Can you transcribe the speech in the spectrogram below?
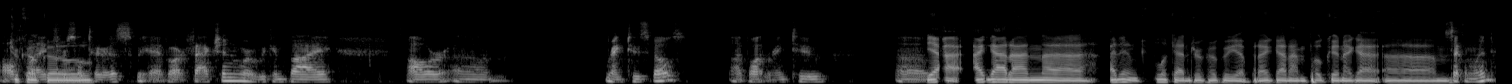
all flags for Tricoco. Solteris. We have our faction where we can buy our um, rank two spells. I bought rank two. Um, yeah. I got on. uh I didn't look at Drukoku yet, but I got on Pokin. I got um. Second wind.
